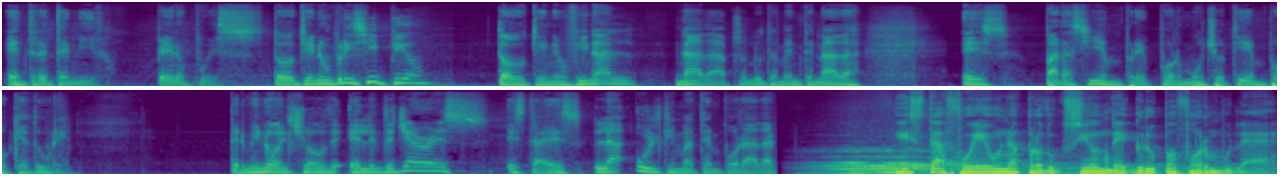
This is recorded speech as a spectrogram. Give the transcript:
entretenido. Pero pues todo tiene un principio, todo tiene un final, nada, absolutamente nada es para siempre por mucho tiempo que dure. Terminó el show de Ellen DeGeneres, esta es la última temporada. Esta fue una producción de Grupo Fórmula.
